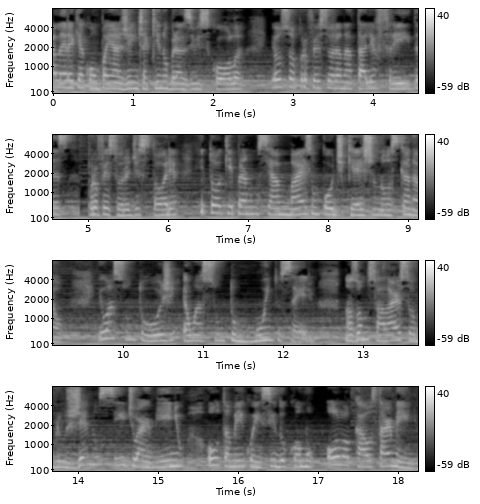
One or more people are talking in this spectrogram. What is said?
galera que acompanha a gente aqui no Brasil Escola. Eu sou a professora Natália Freitas, professora de História, e tô aqui para anunciar mais um podcast no nosso canal. E o assunto hoje é um assunto muito sério. Nós vamos falar sobre o genocídio armênio, ou também conhecido como Holocausto Armênio.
